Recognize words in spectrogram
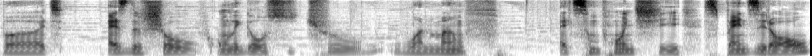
but as the show only goes through one month at some point she spends it all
